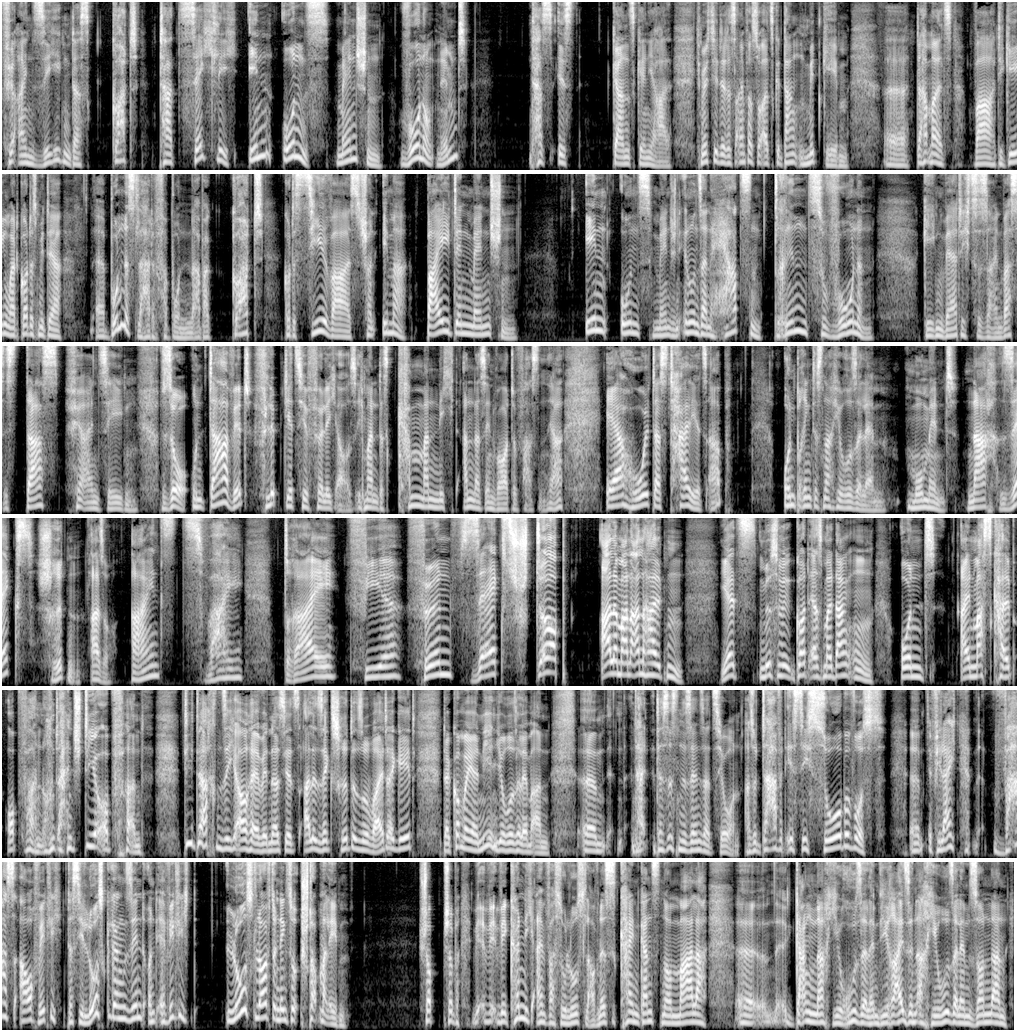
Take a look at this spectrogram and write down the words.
für ein Segen, dass Gott tatsächlich in uns Menschen Wohnung nimmt? Das ist ganz genial. Ich möchte dir das einfach so als Gedanken mitgeben. Äh, damals war die Gegenwart Gottes mit der äh, Bundeslade verbunden, aber Gott Gottes Ziel war es schon immer, bei den Menschen, in uns Menschen, in unseren Herzen drin zu wohnen, gegenwärtig zu sein. Was ist das für ein Segen? So, und David flippt jetzt hier völlig aus. Ich meine, das kann man nicht anders in Worte fassen, ja? Er holt das Teil jetzt ab und bringt es nach Jerusalem. Moment, nach sechs Schritten, also eins, zwei, drei, vier, fünf, sechs, stopp! Alle Mann anhalten! Jetzt müssen wir Gott erstmal danken und ein Mastkalb opfern und ein Stier opfern. Die dachten sich auch, ey, wenn das jetzt alle sechs Schritte so weitergeht, da kommen wir ja nie in Jerusalem an. Ähm, nein, das ist eine Sensation. Also David ist sich so bewusst. Äh, vielleicht war es auch wirklich, dass sie losgegangen sind und er wirklich losläuft und denkt so, stopp mal eben. Stopp, stopp. Wir, wir, können nicht einfach so loslaufen. Das ist kein ganz normaler äh, Gang nach Jerusalem, die Reise nach Jerusalem, sondern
